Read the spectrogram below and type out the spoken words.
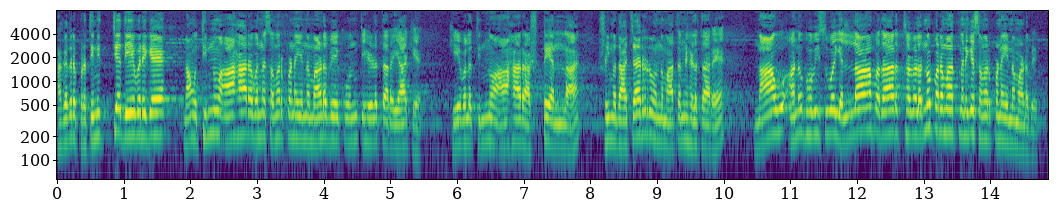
ಹಾಗಾದರೆ ಪ್ರತಿನಿತ್ಯ ದೇವರಿಗೆ ನಾವು ತಿನ್ನುವ ಆಹಾರವನ್ನು ಸಮರ್ಪಣೆಯನ್ನು ಮಾಡಬೇಕು ಅಂತ ಹೇಳ್ತಾರೆ ಯಾಕೆ? ಕೇವಲ ತಿನ್ನುವ ಆಹಾರ ಅಷ್ಟೇ ಅಲ್ಲ ಶ್ರೀಮದ್ ಆಚಾರ್ಯರು ಒಂದು ಮಾತನ್ನು ಹೇಳ್ತಾರೆ, ನಾವು ಅನುಭವಿಸುವ ಎಲ್ಲ ಪದಾರ್ಥಗಳನ್ನು ಪರಮಾತ್ಮನಿಗೆ ಸಮರ್ಪಣೆಯನ್ನು ಮಾಡಬೇಕು.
